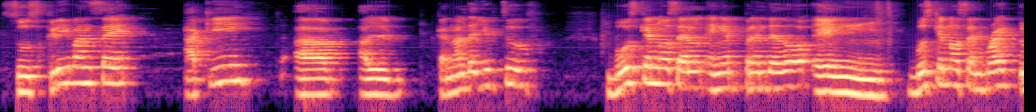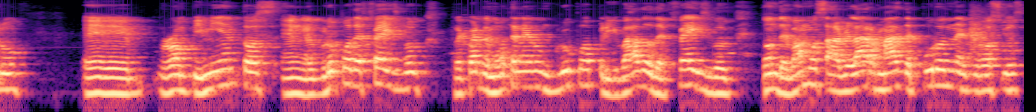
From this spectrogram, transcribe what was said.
Suscríbanse aquí al canal de YouTube Búsquenos en Emprendedor, en, búsquenos en Breakthrough, eh, rompimientos en el grupo de Facebook. Recuerden, voy a tener un grupo privado de Facebook donde vamos a hablar más de puros negocios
